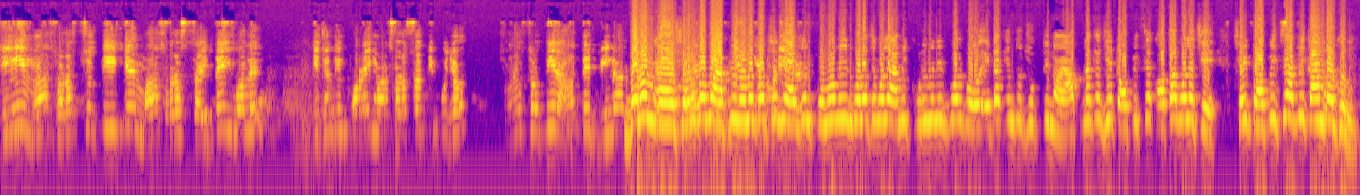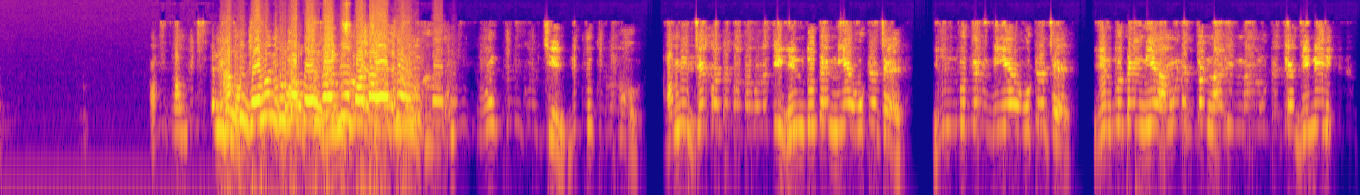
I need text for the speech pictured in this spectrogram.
যিনি মা সরস্বতীকে মা সরস্বতীতেই বলেন, কিছুদিন পরেই মা সরস্বতী পুজো। সরস্বতীর হাতে বিনা দেখুন সরুবাবু আপনি মনে করছেন যে একজন পনেরো মিনিট বলেছে বলে আমি কুড়ি মিনিট বলব এটা কিন্তু যুক্তি নয়। আপনাকে যে টপিকসে কথা বলেছে সেই টপিকসে আপনি কাউন্টার করুন। আপনি বলুন দুটো পেন ড্রাইভ নিয়ে কথা হয়েছে আমি যে কটা কথা বলেছি হিন্দুদের নিয়ে উঠেছে। হিন্দুদের নিয়ে উঠেছে। হিন্দুদের নিয়ে এমন একজন নারীর নাম উঠেছে যিনি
